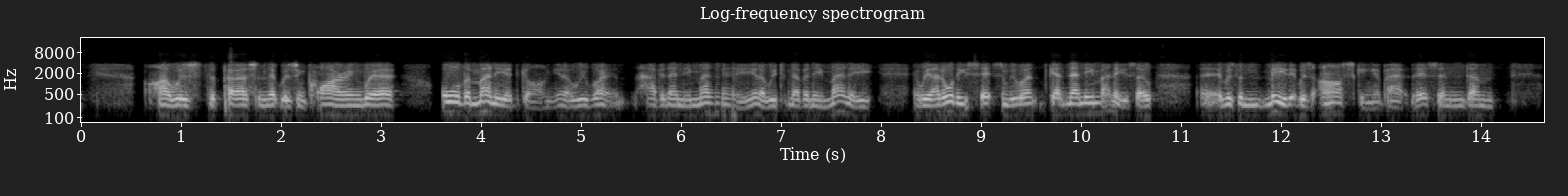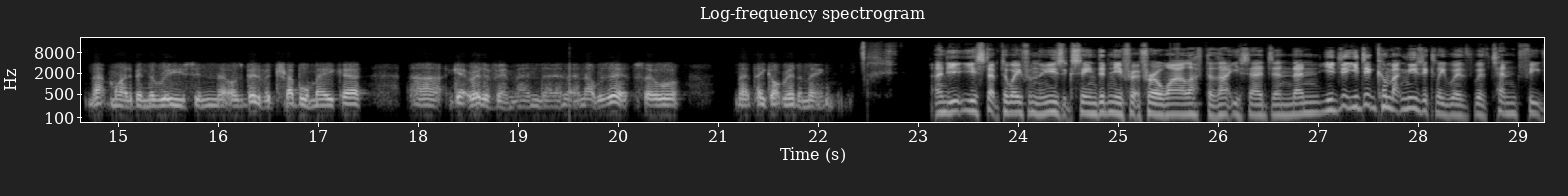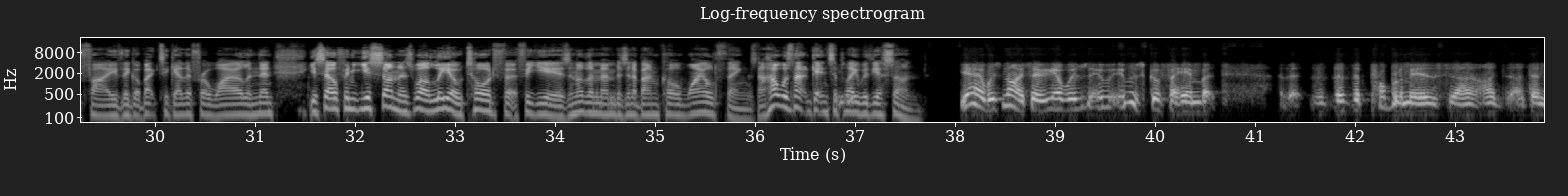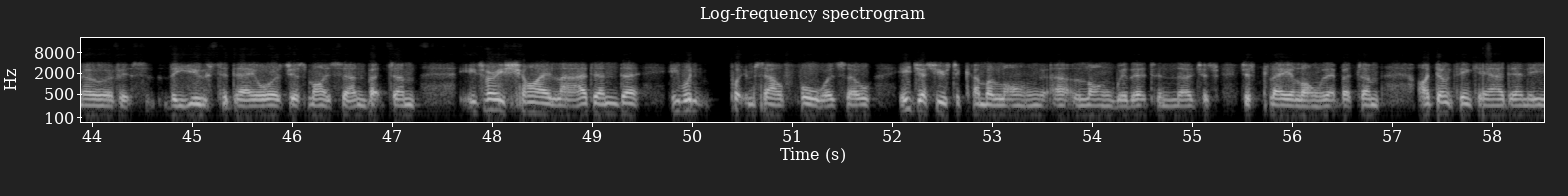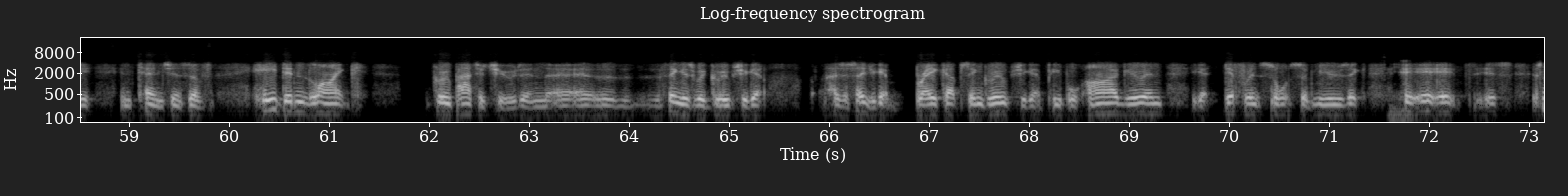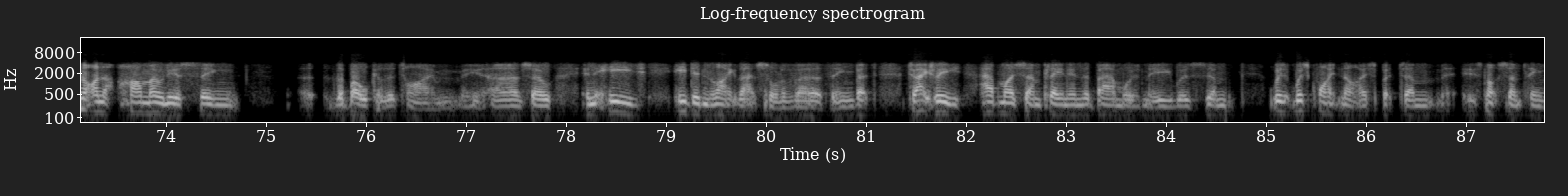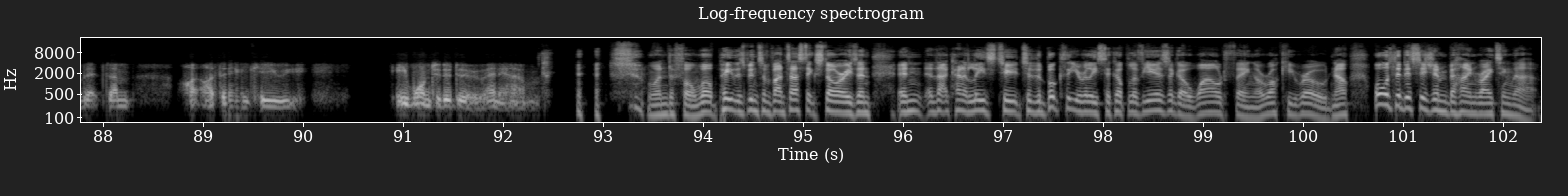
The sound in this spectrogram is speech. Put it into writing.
I was the person that was inquiring where all the money had gone. You know, we weren't having any money. You know, we didn't have any money, and we had all these hits, and we weren't getting any money. So uh, it was the, me that was asking about this, and um, that might have been the reason. I was a bit of a troublemaker. Uh, get rid of him, and uh, and that was it. So that they got rid of me. And you, you stepped away from the music scene, didn't you, for, for a while after that, you said? And then you, you did come back musically with, with 10 Feet 5. They got back together for a while. And then yourself and your son as well, Leo, toured for, for years and other members in a band called Wild Things. Now, how was that getting to play with your son? Yeah, it was nice. It, it was it, it, was good for him, but the the, the problem is uh, I, I don't know if it's the youth today or it's just my son, but um, he's a very shy lad, and uh, he wouldn't put himself forward. So he just used to come along uh, along with it and uh, just just play along with it. But um, I don't think he had any intentions of. He didn't like group attitude, and uh, the thing is with groups, you get. As I said, you get breakups in groups. You get people arguing. You get different sorts of music. It, it, it's it's not a harmonious thing the bulk of the time. Uh, so, and he he didn't like that sort of uh, thing. But to actually have my son playing in the band with me was um, was was quite nice. But um, it's not something that um, I, I, think he he wanted to do. Anyhow. Wonderful. Well, Pete, there's been some fantastic stories, and, and that kind of leads to, to the book that you released a couple of years ago, Wild Thing, A Rocky Road. Now, what was the decision behind writing that?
